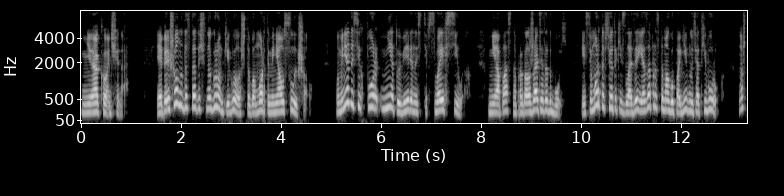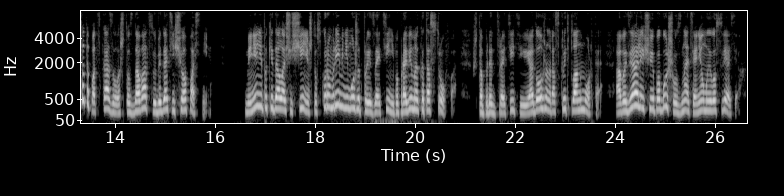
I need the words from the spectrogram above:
не окончена». Я перешел на достаточно громкий голос, чтобы Морта меня услышал. У меня до сих пор нет уверенности в своих силах. Мне опасно продолжать этот бой. Если Морта все-таки злодей, я запросто могу погибнуть от его рук. Но что-то подсказывало, что сдаваться и убегать еще опаснее. Меня не покидало ощущение, что в скором времени может произойти непоправимая катастрофа. Чтобы предотвратить ее, я должен раскрыть план Морта, а в идеале еще и побольше узнать о нем и его связях.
